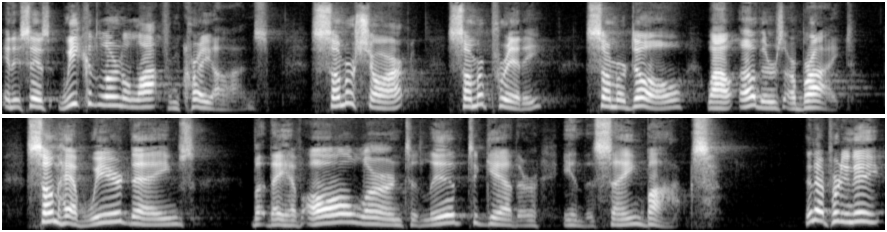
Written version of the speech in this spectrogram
and it says, We could learn a lot from crayons. Some are sharp, some are pretty, some are dull, while others are bright. Some have weird names, but they have all learned to live together in the same box. Isn't that pretty neat?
